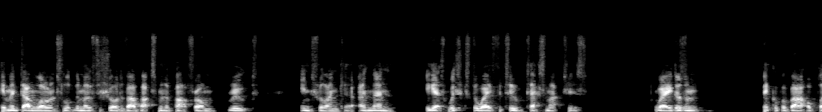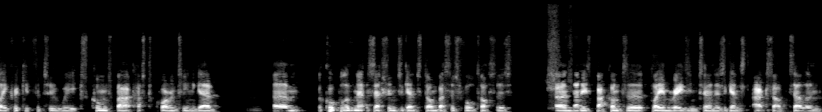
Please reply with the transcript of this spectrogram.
him and Dan Lawrence looked the most assured of our batsmen apart from Root in Sri Lanka, and then he gets whisked away for two Test matches where he doesn't pick up a bat or play cricket for two weeks, comes back, has to quarantine again. Um, a couple of net sessions against Dom Bess's full tosses, and then he's back onto playing raging turners against Axar Patel and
